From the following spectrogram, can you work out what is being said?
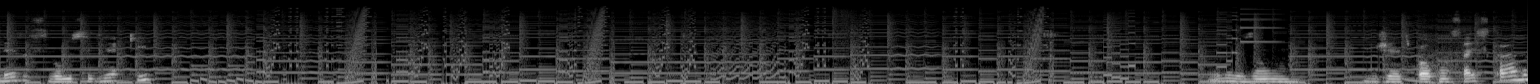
Beleza, vamos seguir aqui. Vou usar um jet para alcançar a escada.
